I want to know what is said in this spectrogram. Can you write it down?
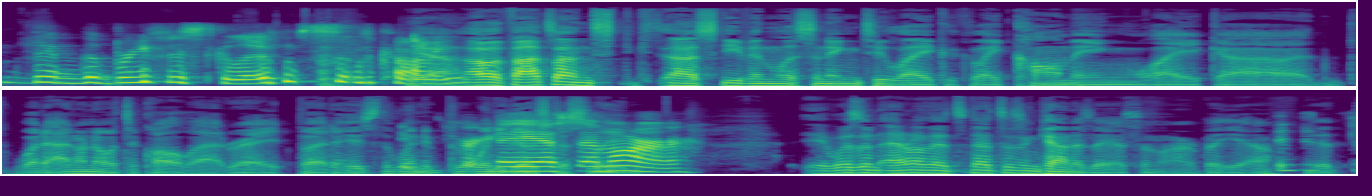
the, the briefest glimpse of Connie. Yeah. Oh, thoughts on uh, Steven listening to like like calming like uh what I don't know what to call that, right? But his the when It's when he goes sleep. ASMR. It wasn't. I don't. That's that doesn't count as ASMR, but yeah, it,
